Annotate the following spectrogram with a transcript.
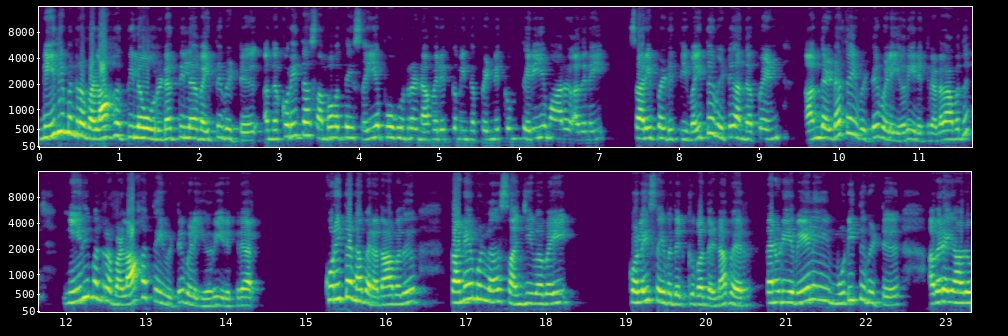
நீதிமன்ற வளாகத்தில ஒரு இடத்தில வைத்துவிட்டு அந்த குறித்த சம்பவத்தை செய்ய போகின்ற நபருக்கும் இந்த பெண்ணுக்கும் தெரியுமாறு அதனை சரிப்படுத்தி வைத்துவிட்டு அந்த பெண் அந்த இடத்தை விட்டு வெளியேறி இருக்கிறார். அதாவது நீதிமன்ற வளாகத்தை விட்டு வெளியேறி இருக்கிறார். குறித்த நபர் அதாவது கனேமுள்ள சஞ்சீவவை கொலை செய்வதற்கு வந்த நபர் தன்னுடைய வேலையை முடித்துவிட்டு அவரை யாரோ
